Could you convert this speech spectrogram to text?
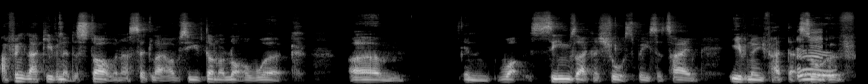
I think like even at the start when I said like, obviously you've done a lot of work um, in what seems like a short space of time, even though you've had that mm. sort of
